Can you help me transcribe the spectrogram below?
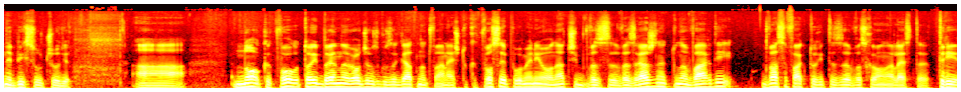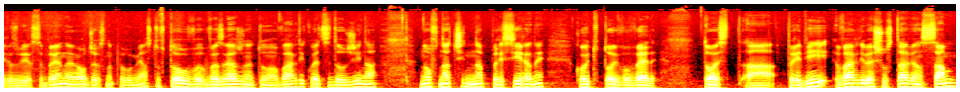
Не бих се очудил. А, но какво той Брена Роджерс го загадна това нещо? Какво се е променило? Значи въз, възраждането на Варди, два са факторите за възхода на Лестър. Три, разбира се. Брена Роджерс на първо място. Второ, възраждането на Варди, което се дължи на нов начин на пресиране, който той въведе. Тоест, а, преди Варди беше оставен сам,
